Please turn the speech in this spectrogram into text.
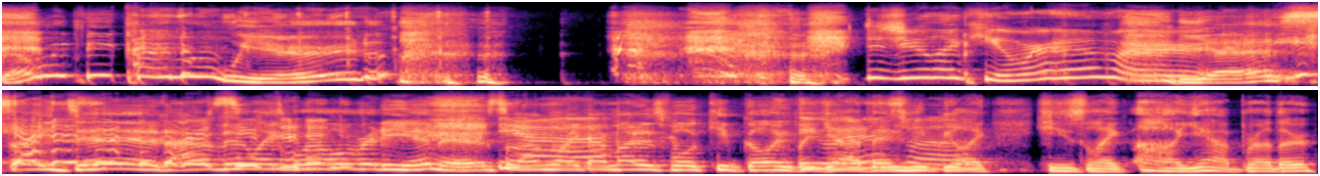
that would be kind of weird. Did you like humor him or? Yes, I did. I've been like, did. we're already in it. So I'm like, I might as well keep going. But You yeah, then he'd be like, he's like, oh yeah, brother.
